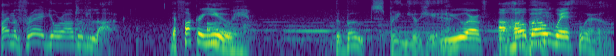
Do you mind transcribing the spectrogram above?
I'm afraid you're out of luck. The fuck are you? The boats bring you here. You are a hobo with Well,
